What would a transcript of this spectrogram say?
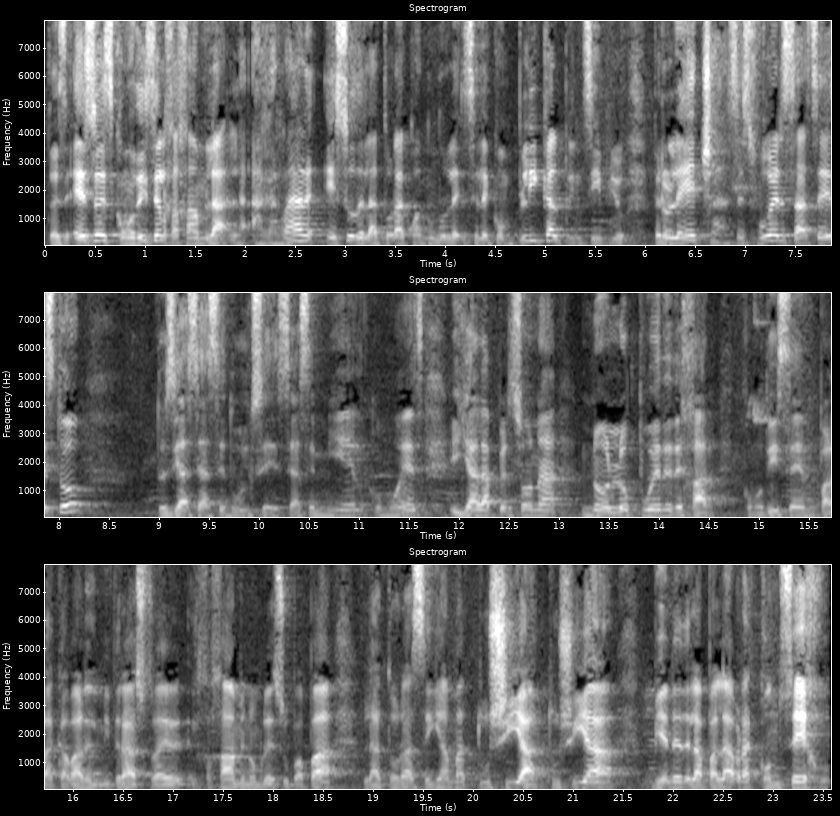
Entonces, eso es como dice el jajam, la, la- agarrar eso de la Torah cuando uno le- se le complica al principio, pero le echas, esfuerzas esto, entonces ya se hace dulce, se hace miel como es, y ya la persona no lo puede dejar. Como dicen, para acabar el midrash, trae el jajam en nombre de su papá, la Torah se llama tushia. Tushia viene de la palabra consejo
